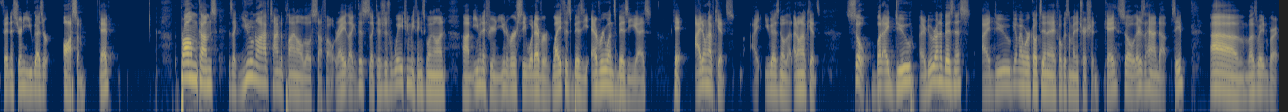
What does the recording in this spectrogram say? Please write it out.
fitness journey, you guys are awesome. Okay, The Problem comes is like you do not have time to plan all those stuff out, right? Like this is like there's just way too many things going on. Um, even if you're in university, whatever, life is busy. Everyone's busy, you guys. Okay, I don't have kids. I you guys know that I don't have kids. So, but I do I do run a business. I do get my workouts in I focus on my nutrition. Okay, so there's a hand up. See, um, I was waiting for it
